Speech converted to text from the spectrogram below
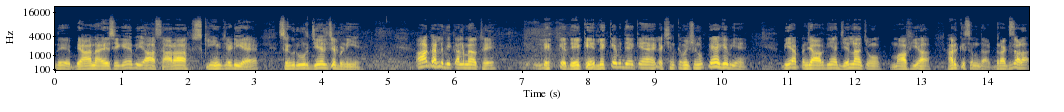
ਦੇ ਬਿਆਨ ਆਏ ਸੀਗੇ ਵੀ ਆ ਸਾਰਾ ਸਕੀਮ ਜਿਹੜੀ ਹੈ ਸੰਗਰੂਰ ਜੇਲ੍ਹ 'ਚ ਬਣੀ ਹੈ। ਆ ਗੱਲ ਵੀ ਕੱਲ ਮੈਂ ਉੱਥੇ ਲਿਖ ਕੇ ਦੇ ਕੇ ਲਿਖ ਕੇ ਵੀ ਦੇ ਕੇ ਆਇਆ ਇਲੈਕਸ਼ਨ ਕਮਿਸ਼ਨ ਨੂੰ ਕਹਿ ਕੇ ਵੀ ਆਇਆ ਵੀ ਆ ਪੰਜਾਬ ਦੀਆਂ ਜੇਲ੍ਹਾਂ 'ਚੋਂ ਮਾਫੀਆ ਹਰ ਕਿਸਮ ਦਾ ਡਰੱਗਸ ਵਾਲਾ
